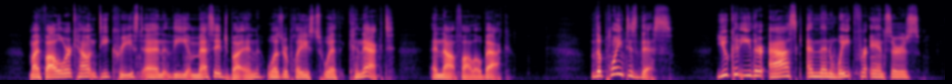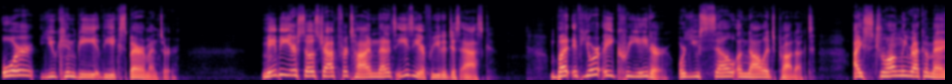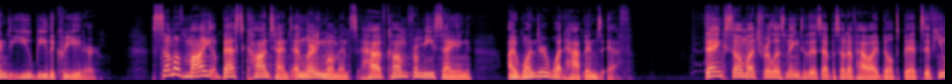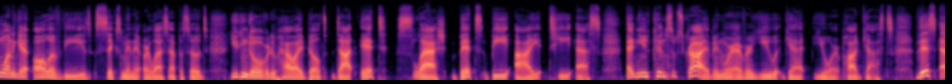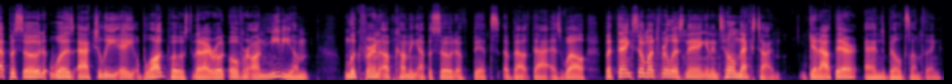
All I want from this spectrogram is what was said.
My follower count decreased and the message button was replaced with connect and not follow back. The point is this you could either ask and then wait for answers, or you can be the experimenter. Maybe you're so strapped for time that it's easier for you to just ask. But if you're a creator or you sell a knowledge product, I strongly recommend you be the creator. Some of my best content and learning moments have come from me saying, I wonder what happens if. Thanks so much for listening to this episode of How I Built Bits. If you want to get all of these six minute or less episodes, you can go over to howibuilt.it slash bits, B I T S, and you can subscribe in wherever you get your podcasts. This episode was actually a blog post that I wrote over on Medium look for an upcoming episode of Bits about that as well. But thanks so much for listening, and until next time, get out there and build something.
